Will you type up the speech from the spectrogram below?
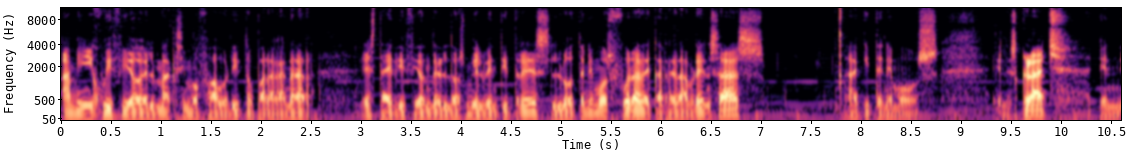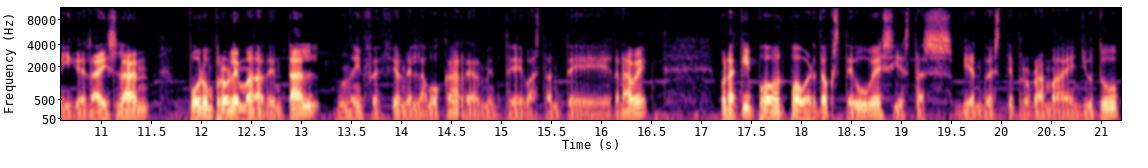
a mi juicio el máximo favorito para ganar esta edición del 2023 lo tenemos fuera de carrera Brensas. Aquí tenemos el Scratch en Niger Island por un problema dental, una infección en la boca realmente bastante grave. Por aquí por Power Dogs TV, si estás viendo este programa en YouTube,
